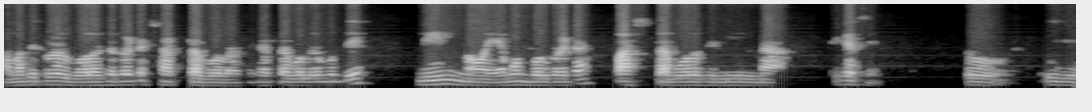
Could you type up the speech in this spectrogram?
আমাদের টোটাল বল আছে কয়টা? সাতটা বল আছে। সাতটা বলের মধ্যে নীল নয়, এমন বল কয়টা? পাঁচটা বল আছে নীল না। ঠিক আছে? তো এই যে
